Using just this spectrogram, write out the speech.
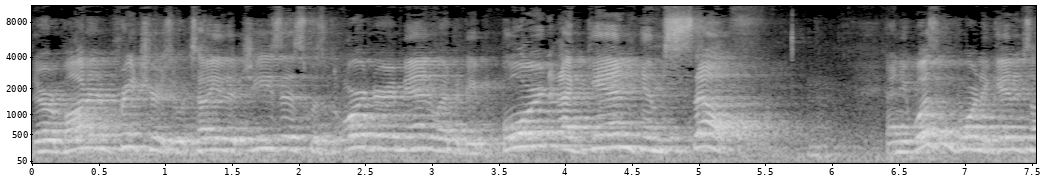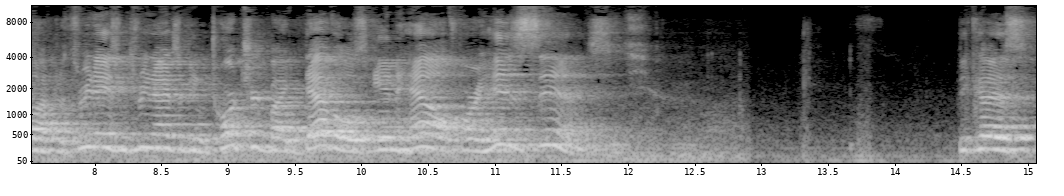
There are modern preachers who tell you that Jesus was an ordinary man who had to be born again himself. And he wasn't born again until after three days and three nights of being tortured by devils in hell for his sins. Because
